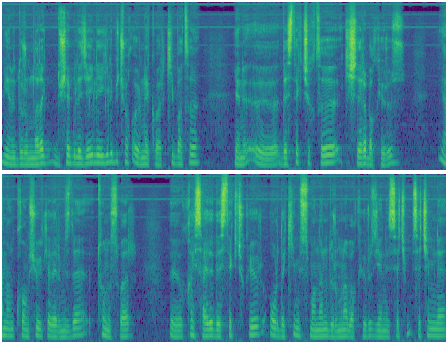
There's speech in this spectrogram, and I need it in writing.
yani durumlara düşebileceğiyle ilgili birçok örnek var ki Batı yani e, destek çıktığı kişilere bakıyoruz. Hemen komşu ülkelerimizde Tunus var. E, Kayseri'de destek çıkıyor. Oradaki Müslümanların durumuna bakıyoruz. Yani seçim, seçimle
